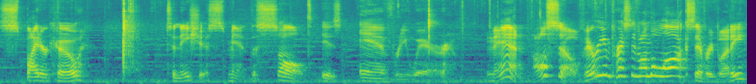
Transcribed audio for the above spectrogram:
Spyderco. Tenacious. Man, the salt is everywhere. Man, also, very impressive on the locks, everybody.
